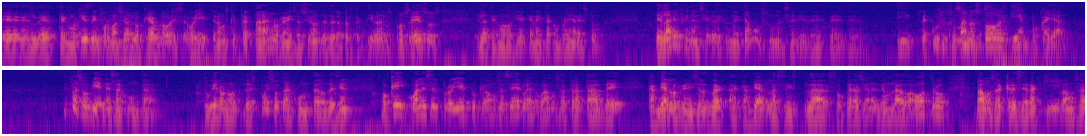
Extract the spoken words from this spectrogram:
el de tecnologías de información lo que habló es, oye, tenemos que preparar la organización desde la perspectiva de los procesos y la tecnología que necesita acompañar esto. El área financiera dijo, necesitamos una serie de... de, de y recursos humanos todo el tiempo callado. Y pasó bien esa junta, tuvieron después otra junta donde decían, ok, ¿cuál es el proyecto que vamos a hacer? Bueno, vamos a tratar de cambiar la organización, a cambiar las, las operaciones de un lado a otro, vamos a crecer aquí, vamos a,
